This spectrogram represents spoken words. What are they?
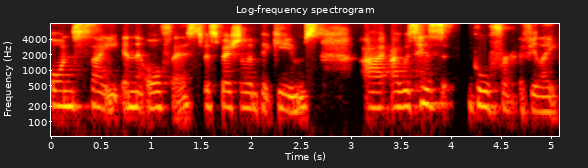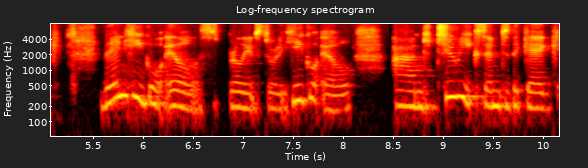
on site in the office for Special Olympic Games, I, I was his gopher, if you like. Then he got ill. This is a brilliant story. He got ill, and two weeks into the gig,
